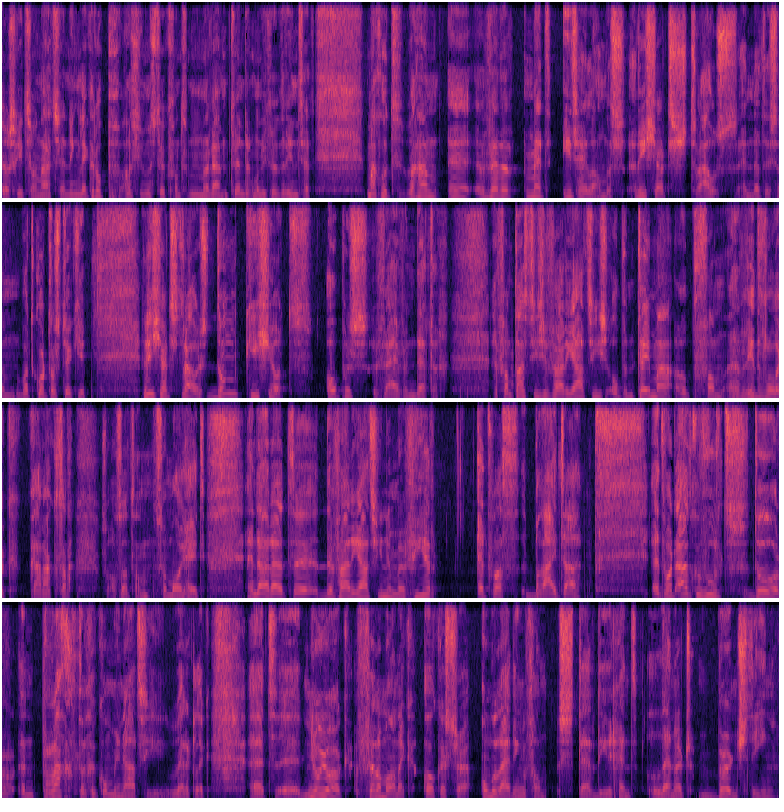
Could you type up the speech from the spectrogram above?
Zo schiet zo'n uitzending lekker op. Als je een stuk van ruim 20 minuten erin zet. Maar goed, we gaan uh, verder met iets heel anders. Richard Strauss. En dat is een wat korter stukje. Richard Strauss, Don Quixote. Opus 35. Fantastische variaties op een thema op van ridderlijk karakter. Zoals dat dan zo mooi heet. En daaruit uh, de variatie nummer 4. Het was breiter. Het wordt uitgevoerd door een prachtige combinatie, werkelijk. Het uh, New York Philharmonic Orchestra onder leiding van sterdirigent Leonard Bernstein.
